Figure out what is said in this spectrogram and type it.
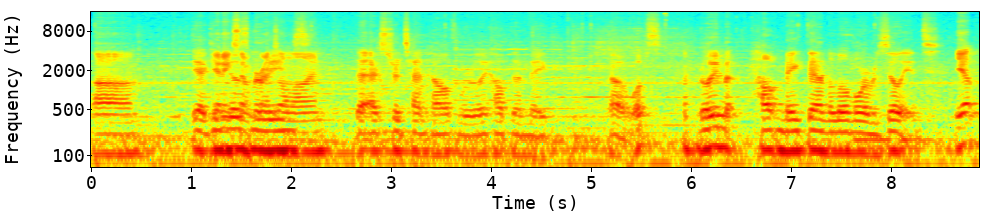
Um, Yeah, Getting getting some friends Marines online. the extra 10 health will really help them make. Oh, whoops. really help make them a little more resilient. Yep,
